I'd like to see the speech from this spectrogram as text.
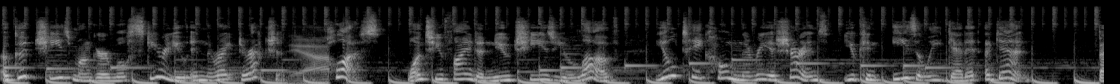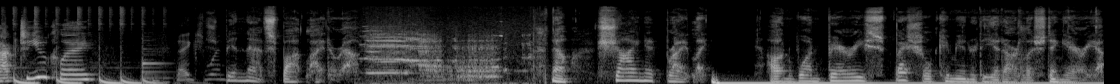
A good cheesemonger will steer you in the right direction. Yeah. Plus, once you find a new cheese you love, you'll take home the reassurance you can easily get it again. Back to you, Clay. Spin that spotlight around. Now, shine it brightly on one very special community in our listing area.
